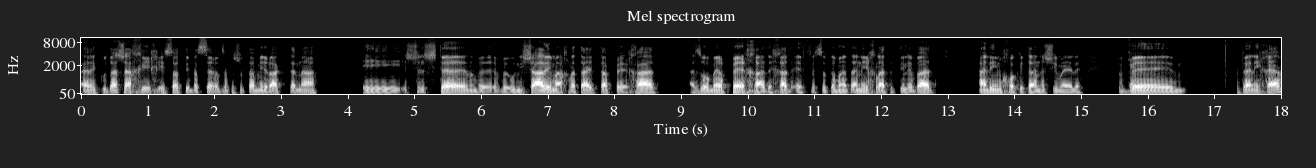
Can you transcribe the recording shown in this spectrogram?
הנקודה שהכי הכעיסה אותי בסרט זה פשוט אמירה קטנה אה, של שטרן, והוא נשאל אם ההחלטה הייתה פה אחד, אז הוא אומר פה אחד, אחד אפס. זאת אומרת, אני החלטתי לבד, אני אמחוק את האנשים האלה. ו... ואני חייב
